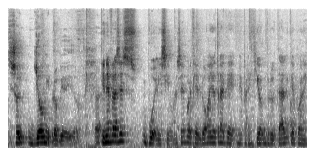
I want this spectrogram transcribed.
soy yo mi propio ídolo. ¿sabes? Tiene frases buenísimas, ¿eh? porque luego hay otra que me pareció brutal que pone,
